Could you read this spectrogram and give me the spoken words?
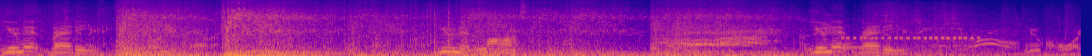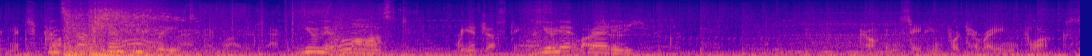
Unit ready. Unit lost. Unit ready. New coordinates. Construction complete. Unit lost. Readjusting Unit ready. Compensating for terrain flux.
